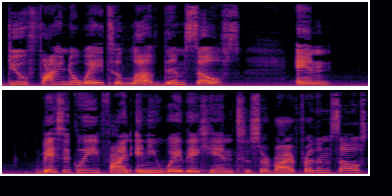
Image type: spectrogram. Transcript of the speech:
do find a way to love themselves and basically find any way they can to survive for themselves.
